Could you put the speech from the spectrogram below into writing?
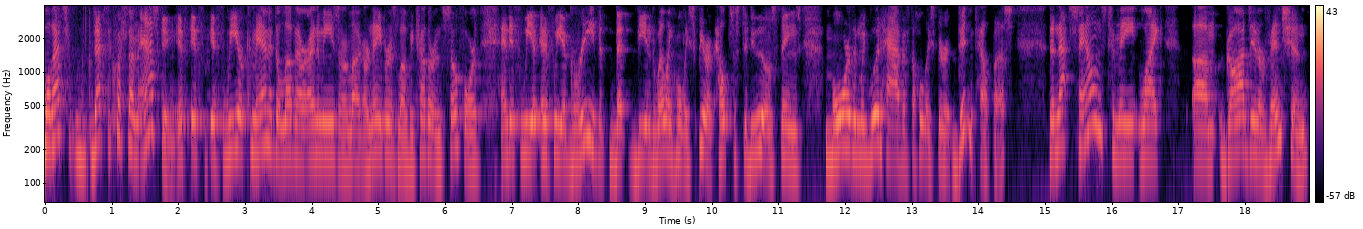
well, that's that's the question I'm asking. If if if we are commanded to love our enemies love our neighbors, love each other, and so forth, and if we if we agree that that the indwelling Holy Spirit helps us to do those things more than we would have if the Holy Spirit didn't help us, then that sounds to me like um, God's intervention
